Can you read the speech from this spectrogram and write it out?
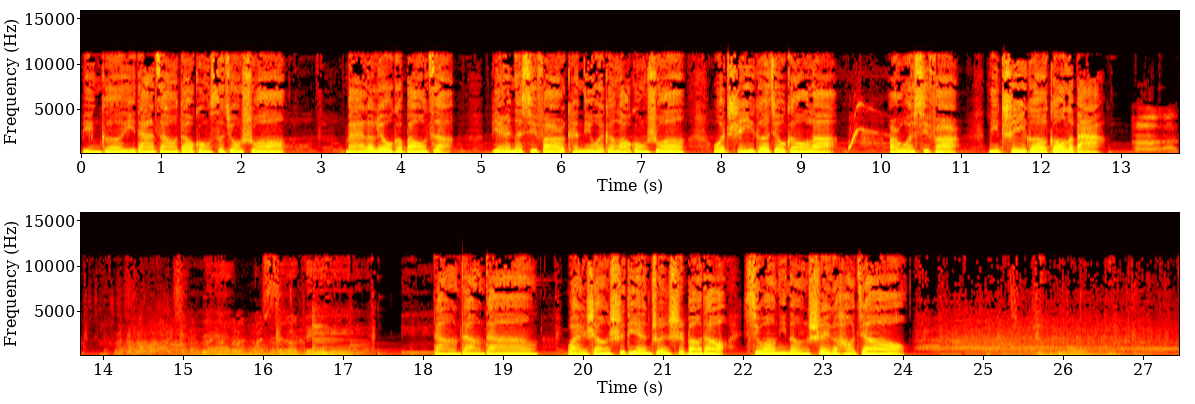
兵哥一大早到公司就说，买了六个包子，别人的媳妇儿肯定会跟老公说：“我吃一个就够了。”而我媳妇儿，你吃一个够了吧？当当当，晚上十点准时报道，希望你能睡个好觉。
